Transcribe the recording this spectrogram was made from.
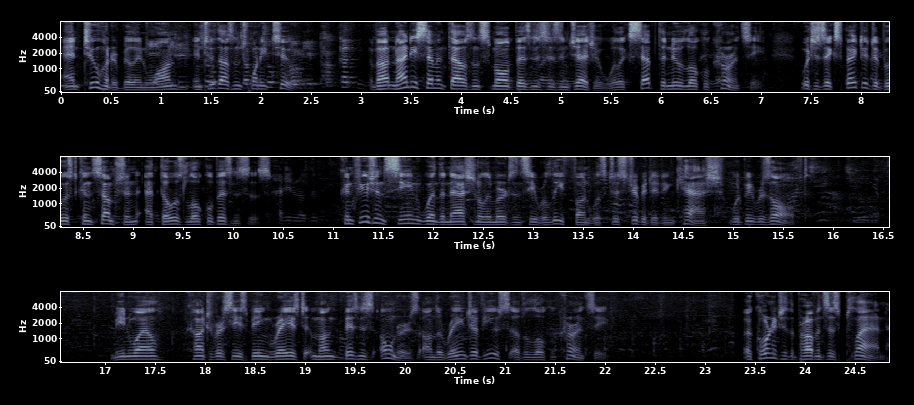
and 200 billion won in 2022. About 97,000 small businesses in Jeju will accept the new local currency, which is expected to boost consumption at those local businesses. Confusion seen when the National Emergency Relief Fund was distributed in cash would be resolved. Meanwhile, controversy is being raised among business owners on the range of use of the local currency. According to the province's plan,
